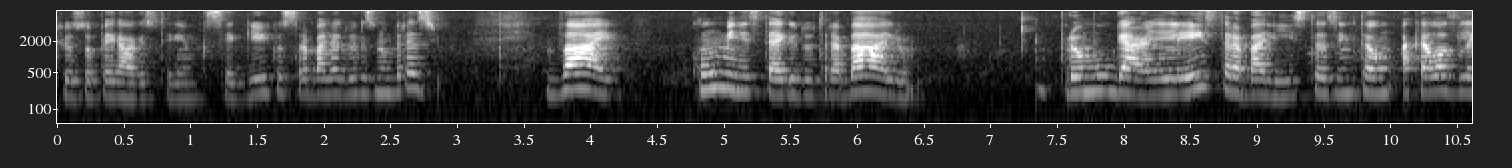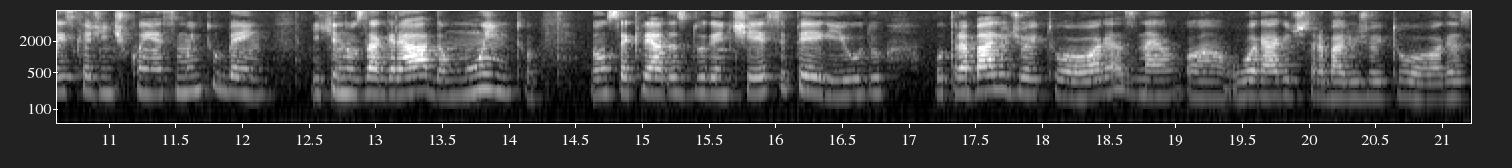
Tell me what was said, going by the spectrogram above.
que os operários teriam que seguir, que os trabalhadores no Brasil. Vai, com o Ministério do Trabalho, promulgar leis trabalhistas, então aquelas leis que a gente conhece muito bem e que nos agradam muito vão ser criadas durante esse período. O trabalho de 8 horas, né, o horário de trabalho de 8 horas,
